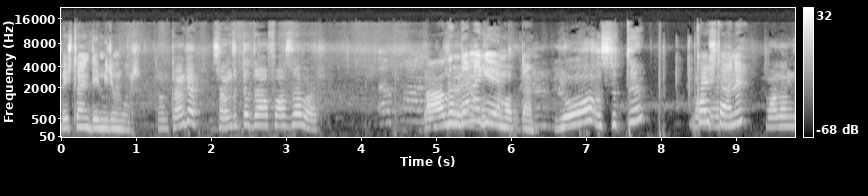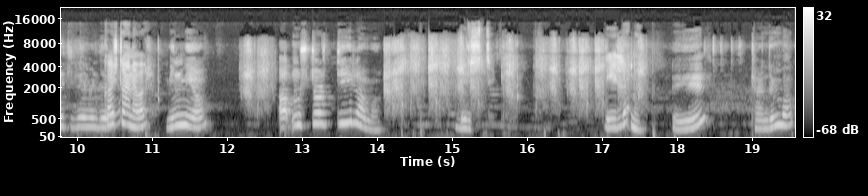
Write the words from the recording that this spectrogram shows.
5 tane demirim var. Tamam kanka sandıkta daha fazla var. Aldın deme Game Mob'dan. Yo ısıttım. Kaç tane? Madendeki demirleri. Kaç tane var? Bilmiyorum. 64 değil ama. Bir stick. Değil değil mi? Değil. Kendin bak.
